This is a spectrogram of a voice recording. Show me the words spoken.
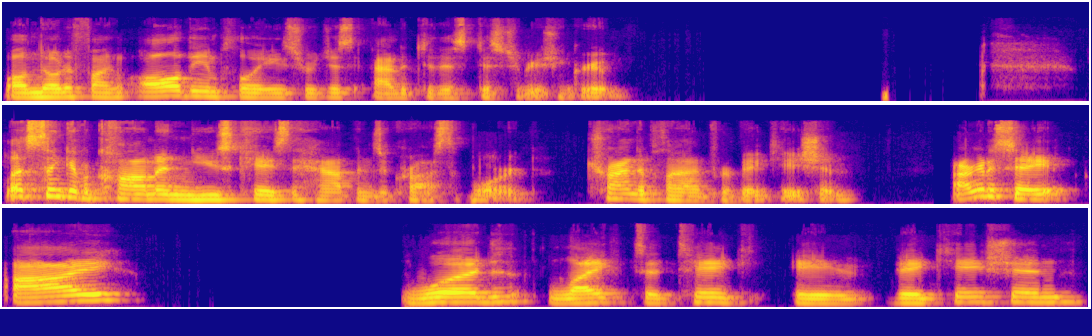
while notifying all the employees who are just added to this distribution group. Let's think of a common use case that happens across the board, trying to plan for vacation. I'm going to say, I would like to take a vacation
